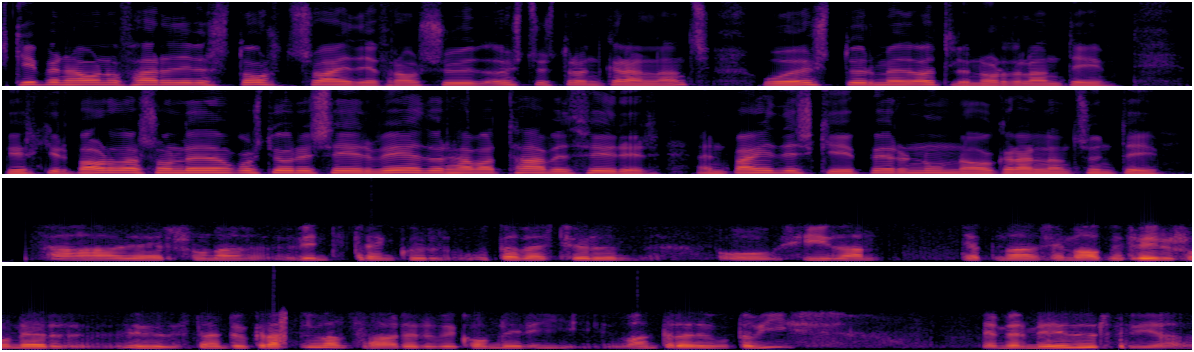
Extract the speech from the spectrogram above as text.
Skipin hafa nú farið yfir stort svæði frá suð-austuströnd Grænlands og austur með öllu Norðurlandi. Birkir Bárðarsson leðangustjóri segir veður hafa tafið fyrir en bæði skip eru núna á Grænlandsundi. Það er svona vindstrengur út af vestfjörðum og síðan hérna sem Átni Freyríksson er við stendur Grænland, þar eru við komnir í vandræði út af ís sem er miður því að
